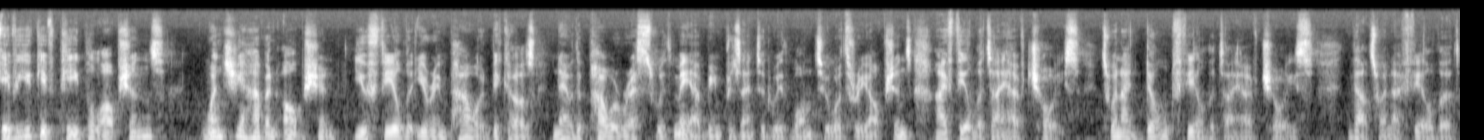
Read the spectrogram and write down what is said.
if you give people options, once you have an option, you feel that you're empowered because now the power rests with me. I've been presented with one, two, or three options. I feel that I have choice. It's when I don't feel that I have choice, that's when I feel that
